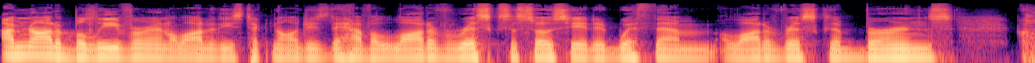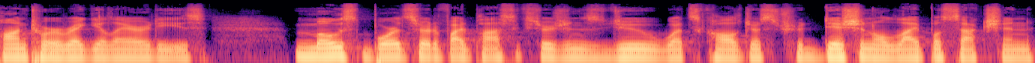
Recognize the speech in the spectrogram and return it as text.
I'm not a believer in a lot of these technologies. They have a lot of risks associated with them, a lot of risks of burns, contour irregularities most board certified plastic surgeons do what's called just traditional liposuction,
